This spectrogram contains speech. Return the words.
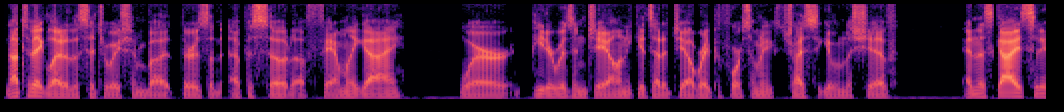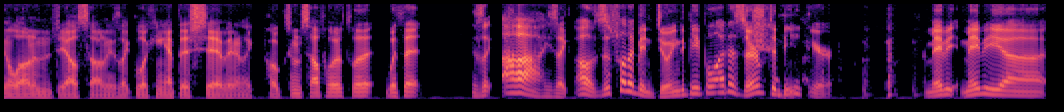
not to make light of the situation, but there's an episode of Family Guy where Peter was in jail and he gets out of jail right before somebody tries to give him the shiv. And this guy's sitting alone in the jail cell and he's like looking at this shiv and he like pokes himself with, with it with it. He's like, ah, he's like, oh, is this what I've been doing to people? I deserve to be here. Maybe, maybe, uh,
